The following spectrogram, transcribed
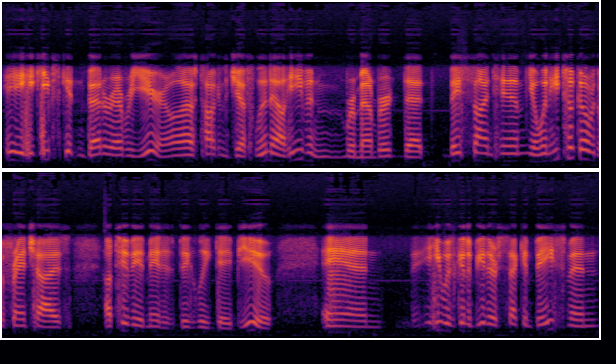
he, he keeps getting better every year. And when I was talking to Jeff Luhnow, he even remembered that they signed him. You know when he took over the franchise, Altuve had made his big league debut and he was going to be their second baseman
